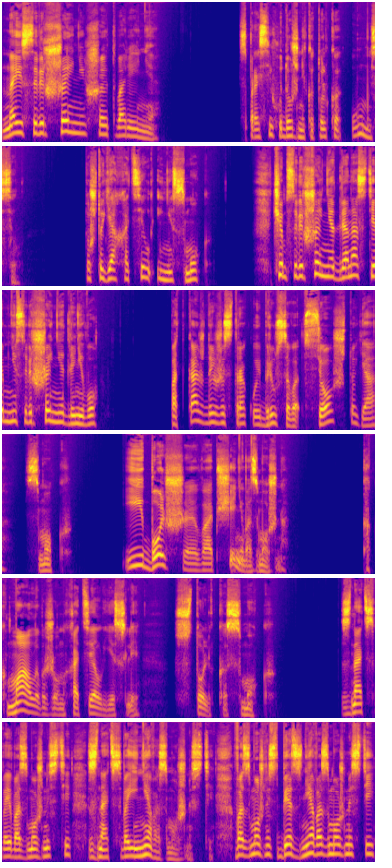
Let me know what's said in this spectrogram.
наисовершеннейшее творение. Спроси художника только умысел, то, что я хотел и не смог. Чем совершеннее для нас, тем несовершеннее для него. Под каждой же строкой Брюсова все, что я смог. И большее вообще невозможно. Как малого же он хотел, если столько смог. Знать свои возможности, знать свои невозможности. Возможность без невозможностей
